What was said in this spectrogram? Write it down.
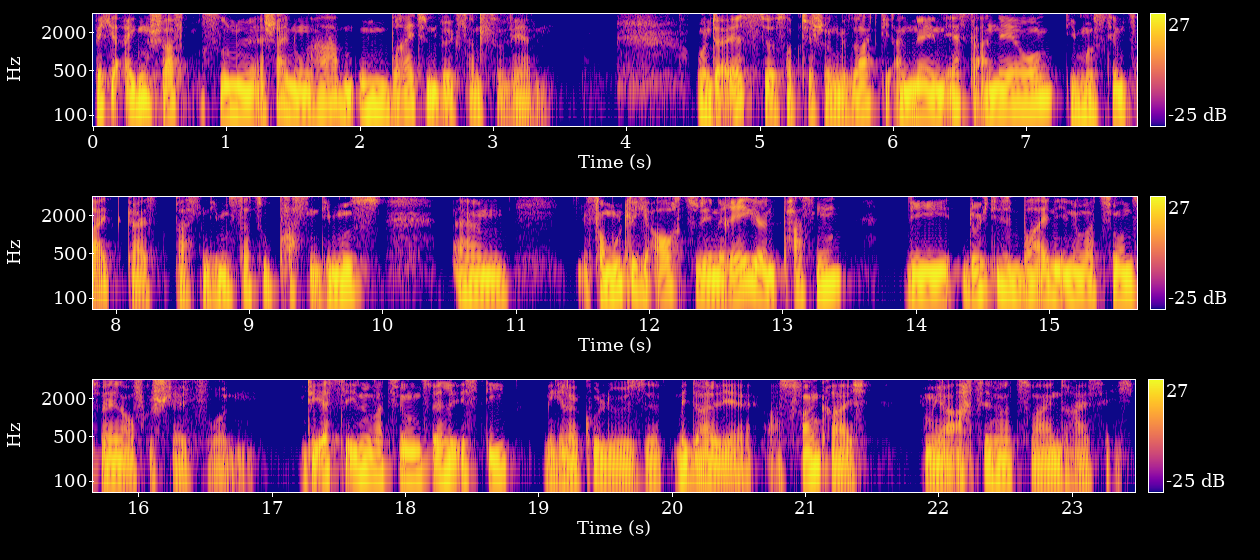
welche Eigenschaft muss so eine Erscheinung haben, um breitenwirksam zu werden? Und da ist, das habt ihr schon gesagt, die Annäherung, erste Annäherung, die muss dem Zeitgeist passen, die muss dazu passen, die muss ähm, vermutlich auch zu den Regeln passen, die durch diese beiden Innovationswellen aufgestellt wurden. Und die erste Innovationswelle ist die mirakulöse Medaille aus Frankreich im Jahr 1832.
